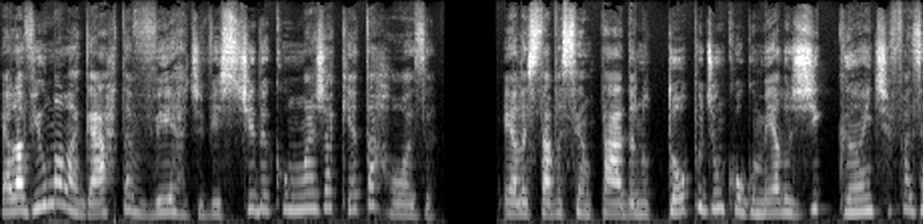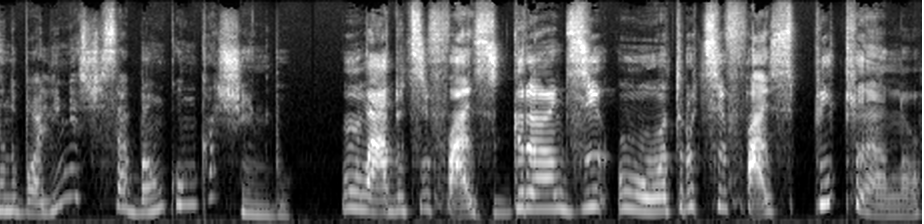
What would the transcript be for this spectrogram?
ela viu uma lagarta verde vestida com uma jaqueta rosa. Ela estava sentada no topo de um cogumelo gigante fazendo bolinhas de sabão com um cachimbo. Um lado te faz grande, o outro te faz pequeno,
